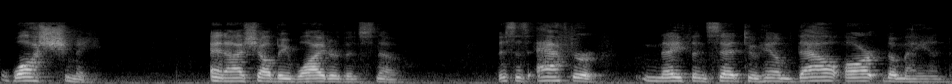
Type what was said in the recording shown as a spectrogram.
Wash me, and I shall be whiter than snow. This is after Nathan said to him, Thou art the man.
